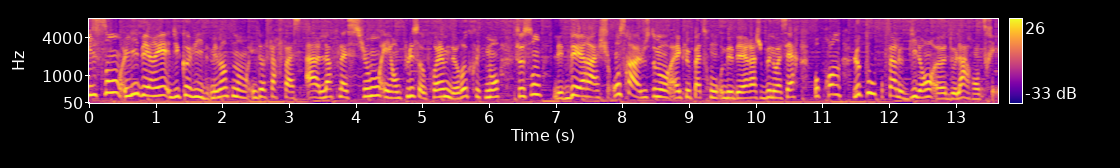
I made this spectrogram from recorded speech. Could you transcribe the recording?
Ils sont libérés du Covid, mais maintenant ils doivent faire face à l'inflation et en plus au problème de recrutement. Ce sont les DRH. On sera justement avec le patron des DRH, Benoît Serre, pour prendre le pouls, pour faire le bilan euh, de la rentrée.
